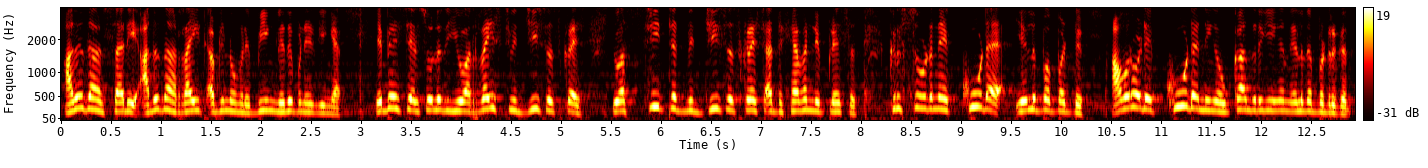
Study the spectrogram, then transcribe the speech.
அதுதான் சரி அதுதான் ரைட் அப்படின்னு உங்களுடைய பீங்கில் இது பண்ணியிருக்கீங்க. எபேசியர் சொல்லுது you are raised with Jesus Christ you are seated with Jesus Christ at heavenly places கிறிஸ்துவுடனே கூட எழுப்பப்பட்டு அவருடைய கூட நீங்கள் உட்கார்ந்துருக்கீங்கன்னு எழுதப்பட்டிருக்குது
